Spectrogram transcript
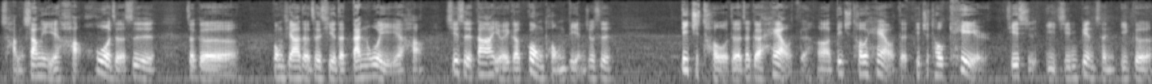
厂商也好，或者是这个公家的这些的单位也好，其实大家有一个共同点，就是 digital 的这个 health 啊，digital health、digital care，其实已经变成一个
